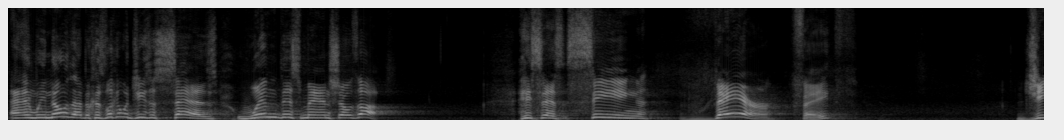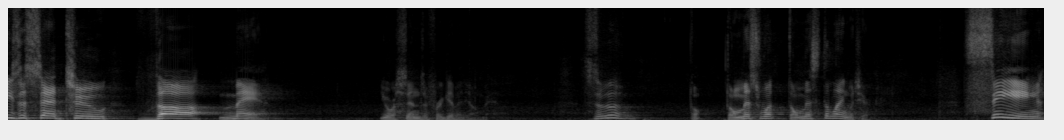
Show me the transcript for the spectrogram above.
And we know that because look at what Jesus says when this man shows up. He says, seeing their faith, Jesus said to the man, Your sins are forgiven, young man. Don't, don't miss what, don't miss the language here. Seeing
